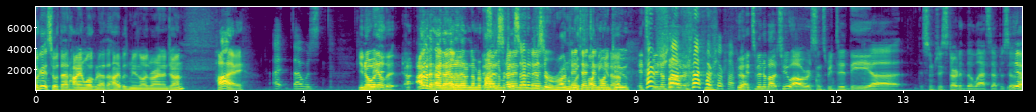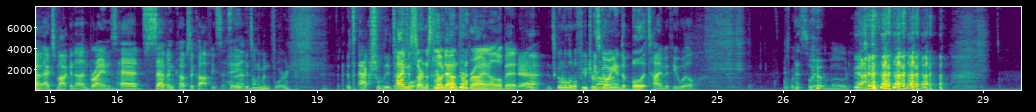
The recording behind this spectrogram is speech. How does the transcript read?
Okay, so with that, hi and welcome to the hype. It's me, and Ryan and John. Hi. I, that was. You know Nailed what? it. I, I would have had, nailed had it. number I five, just- number ten. I decided number just to 10, run 10, with 10, 10, fucking 1, it up. 2. It's been about Yeah. it's been about two hours since we did the uh, since we started the last episode Yeah. on Ex Machina, and Brian's had seven cups of coffee since Hey, then. it's only been four. It's actually been Time four. is starting to slow down for Brian a little bit. yeah. Yeah, it's going a little future. He's going into bullet time, if you will. Quicksilver mode. Yeah,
